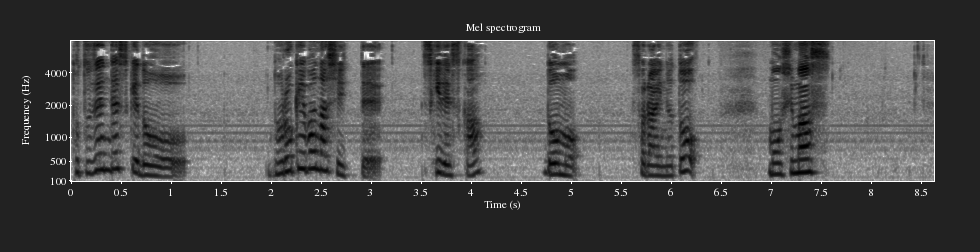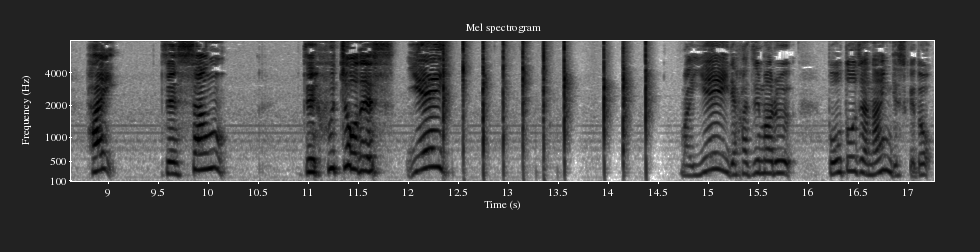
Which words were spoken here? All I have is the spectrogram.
突然ですけど、のろけ話って好きですか？どうも、空犬と申します。はい、絶賛、絶不調です。イエイまあ、イエイで始まる冒頭じゃないんですけど、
